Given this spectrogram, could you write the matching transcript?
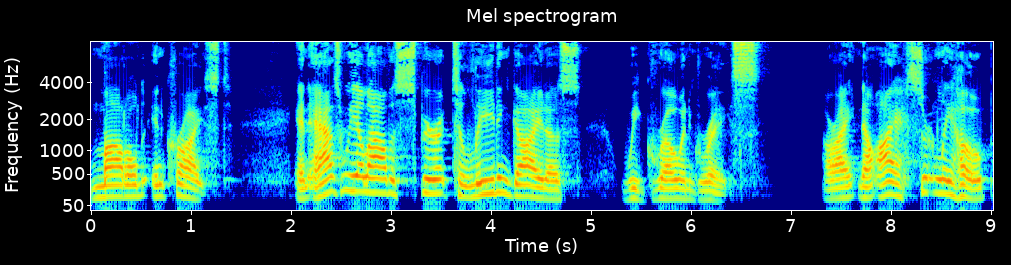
modeled in Christ. And as we allow the Spirit to lead and guide us, we grow in grace. All right? Now, I certainly hope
